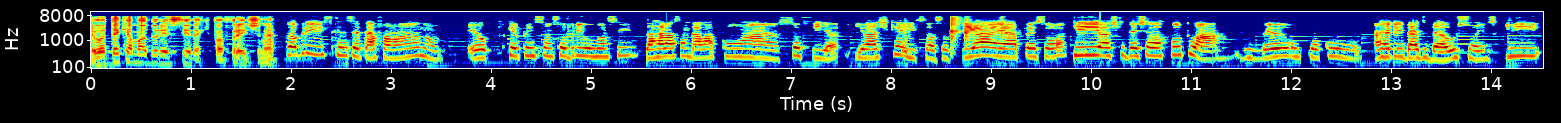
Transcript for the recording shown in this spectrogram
eu vou ter que amadurecer daqui pra frente, né? Sobre isso que você tá falando, eu fiquei pensando sobre o lance da relação dela com a Sofia. E eu acho que é isso. A Sofia é a pessoa que eu acho que deixa ela flutuar, viver um pouco a realidade dela, os sonhos. E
